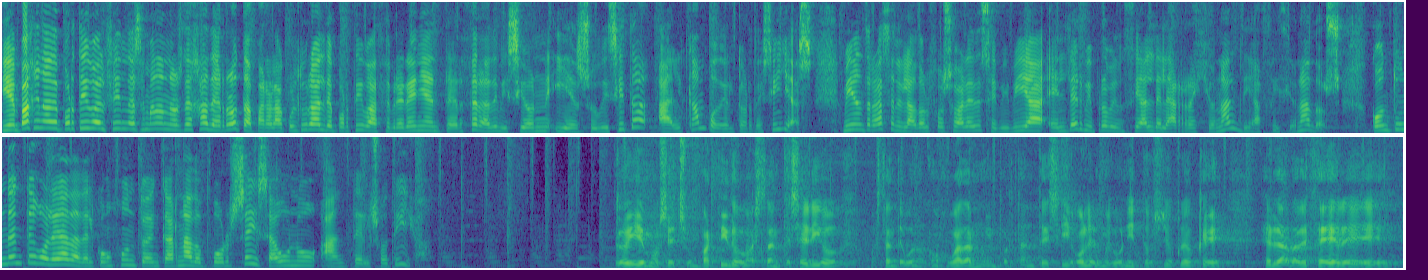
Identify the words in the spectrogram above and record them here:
Y en página deportiva el fin de semana nos deja derrota para la Cultural Deportiva Cebrereña en tercera división y en su visita al campo del Tordesillas. Mientras en el Adolfo Suárez se vivía el derby provincial de la regional de aficionados. Contundente goleada del conjunto encarnado por 6 a 1 ante el Sotillo. Hoy hemos hecho un partido bastante serio, bastante bueno, con jugadas muy importantes y goles muy bonitos. Yo creo que es de agradecer eh,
